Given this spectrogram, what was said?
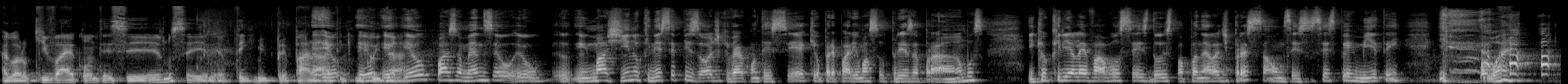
Agora, o que vai acontecer, eu não sei, né? Eu tenho que me preparar, Eu, tenho que me eu, eu, cuidar. eu, mais ou menos, eu, eu, eu imagino que nesse episódio que vai acontecer é que eu preparei uma surpresa para ambos e que eu queria levar vocês dois para panela de pressão. Não sei se vocês permitem. Ué?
